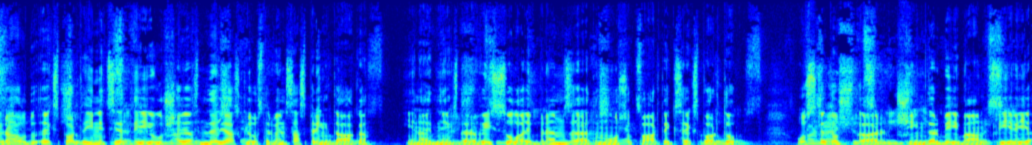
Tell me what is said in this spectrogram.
graudu eksporta iniciatīvu šajās nedēļās kļūst arvien saspringtāka. Ienaidnieks dara visu, lai bremzētu mūsu pārtiks eksportu. Uzskatu, ka ar šīm darbībām Krievija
